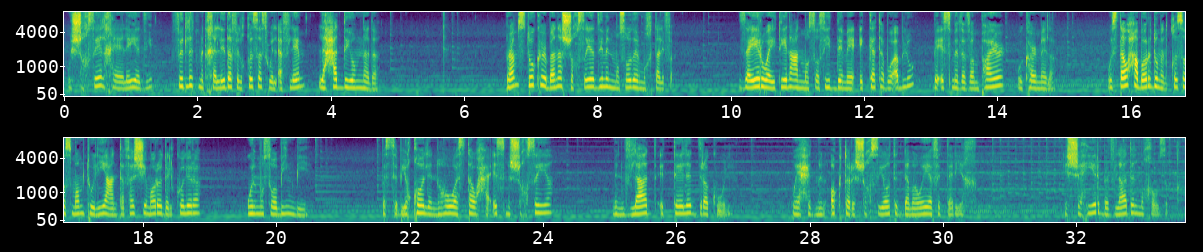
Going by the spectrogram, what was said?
والشخصية الخيالية دي فضلت متخلدة في القصص والأفلام لحد يومنا ده. برام ستوكر بنى الشخصية دي من مصادر مختلفة زي روايتين عن مصاصي الدماء اتكتبوا قبله باسم The Vampyre وكارميلا واستوحى برضه من قصص مامته ليه عن تفشي مرض الكوليرا والمصابين بيه. بس بيقال إن هو استوحى اسم الشخصية من فلاد الثالث دراكول واحد من أكتر الشخصيات الدموية في التاريخ. الشهير بفلاد المخوزق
